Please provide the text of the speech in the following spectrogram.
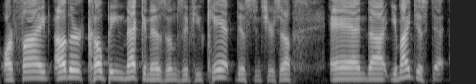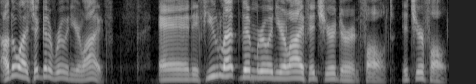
or find other coping mechanisms if you can't distance yourself, and uh, you might just otherwise they're going to ruin your life. And if you let them ruin your life, it's your darn fault. It's your fault.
